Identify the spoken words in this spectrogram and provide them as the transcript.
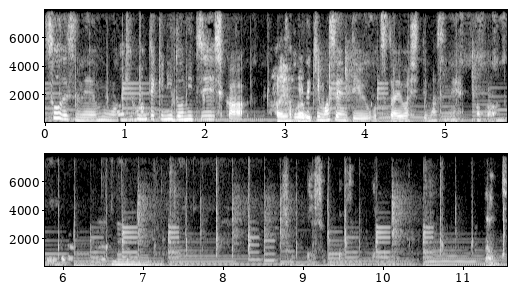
そうですね。もう基本的に土日しか稼働できませんっていうお伝えはしてますね。はいはい、あそうだ。うん。そっかそっかそっか。なんか、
